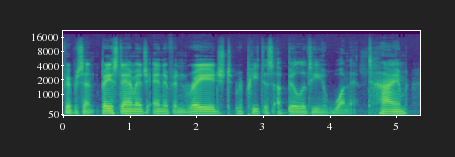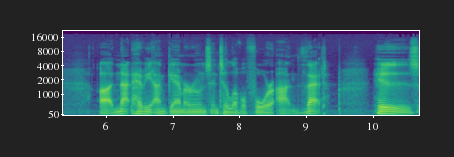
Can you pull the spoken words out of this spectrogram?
50% base damage, and if enraged, repeat this ability one time. Uh, not heavy on gamma runes until level 4 on that. His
